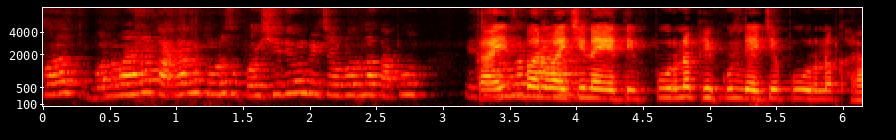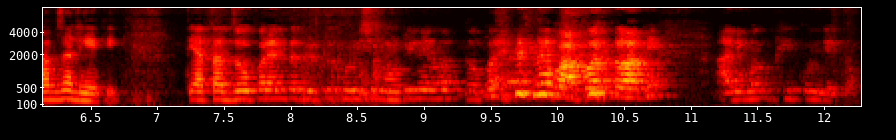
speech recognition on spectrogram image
परत बनवायला टाकायला थोडस पैसे देऊन याच्या बदला काहीच बनवायची नाही ती. पूर्ण फेकून द्यायची पूर्ण खराब झाली आहे ती. ती आता जोपर्यंत बिट्टू थोडीशी मोठी नाही होत तोपर्यंत वापरतो आम्ही आणि मग फेकून देतो.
